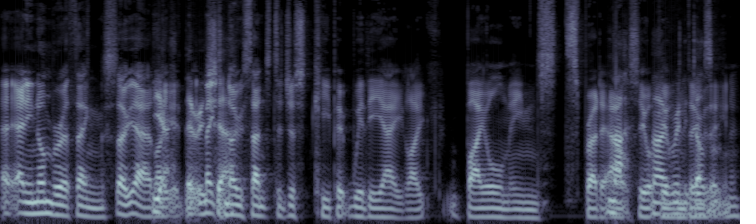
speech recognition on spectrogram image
any number of things. So yeah, like, Yeah, it, there it is, makes yeah. no sense to just keep it with EA. Like by all means, spread it No, out, see what no, people really can do doesn't. with it. You know.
